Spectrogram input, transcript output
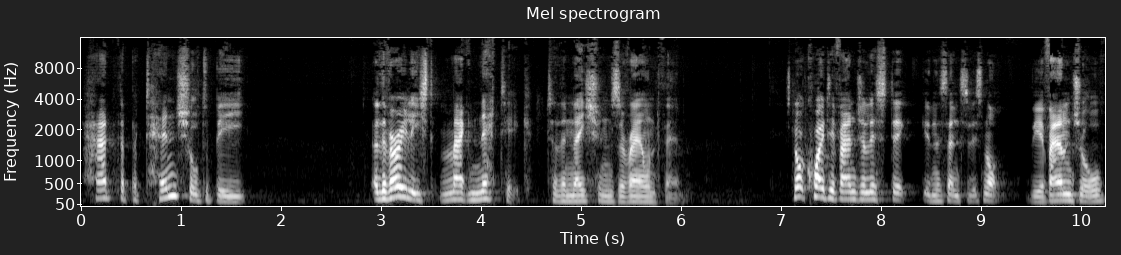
had the potential to be at the very least, magnetic to the nations around them. It's not quite evangelistic in the sense that it's not the evangel,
